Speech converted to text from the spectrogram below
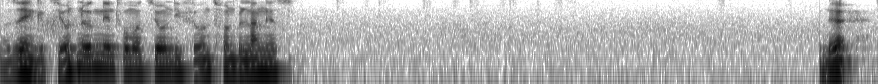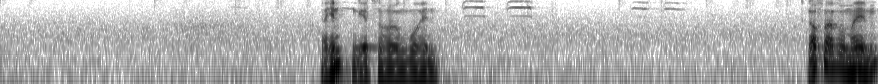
Mal sehen, gibt es hier unten irgendeine Information, die für uns von Belang ist? Nö. Da hinten geht es noch irgendwo hin. Laufen wir einfach mal hin.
